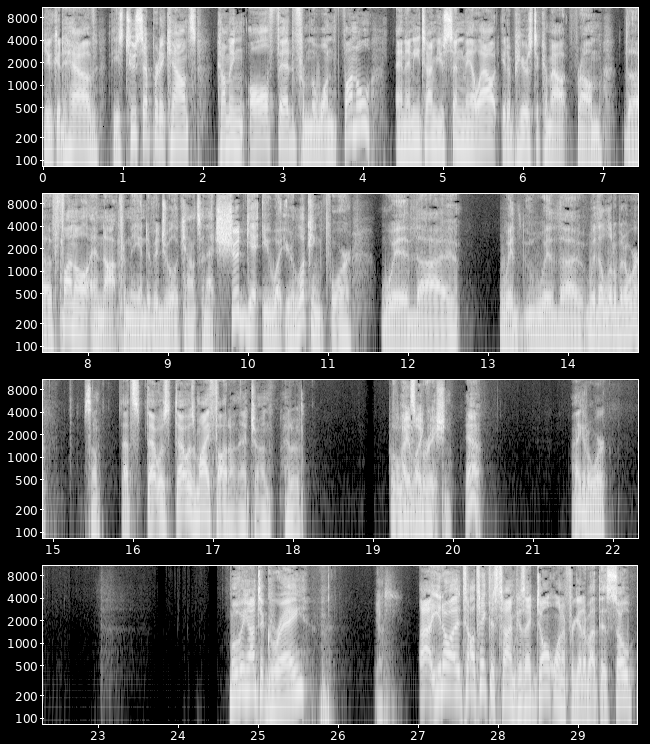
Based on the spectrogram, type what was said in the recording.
you could have these two separate accounts coming all fed from the one funnel. And anytime you send mail out, it appears to come out from the funnel and not from the individual accounts. And that should get you what you're looking for with uh, with with uh, with a little bit of work. So that's that was that was my thought on that, John. I had a little inspiration. Like yeah, I think it'll work. Moving on to Gray. Yes. Uh, you know, I'll take this time because I don't want to forget about this. So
